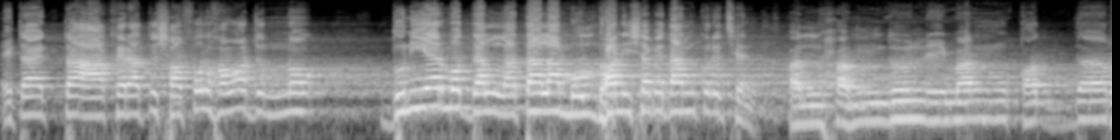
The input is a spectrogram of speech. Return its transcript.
এটা একটা আখেরাতে সফল হওয়ার জন্য দুনিয়ার মধ্যে আল্লাহ তালা মূলধন হিসাবে দান করেছেন। আলহামদুলিমান কদ্দার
